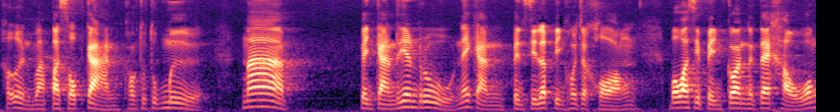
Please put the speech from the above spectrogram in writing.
เขาเอ่นว่าประสบการณ์ของทุกๆมือมาเป็นการเรียนรู้ในการเป็นศิลปินคนเจะของบอกว่าสิเป็นก่อนตั้งแต่เขาวง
